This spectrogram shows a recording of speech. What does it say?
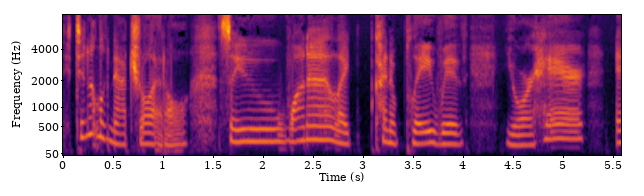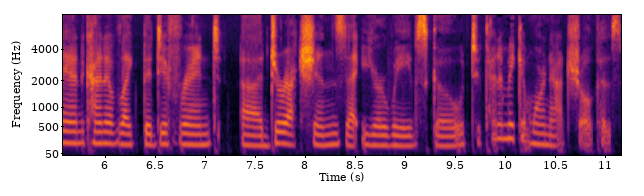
it didn't look natural at all. So you want to like kind of play with your hair and kind of like the different uh, directions that your waves go to kind of make it more natural because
